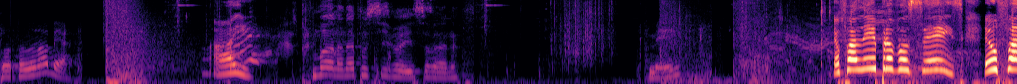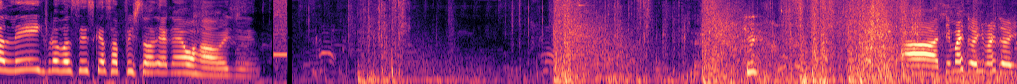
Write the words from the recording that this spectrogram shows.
Plantando na aberta. Ai. Mano, não é possível isso, velho. Meio. Eu falei pra vocês. Eu falei pra vocês que essa pistola ia ganhar o round. Ah, tem mais dois, mais dois.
